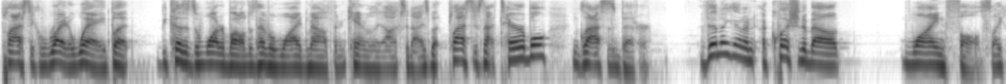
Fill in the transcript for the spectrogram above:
plastic right away, but because it's a water bottle, it doesn't have a wide mouth and it can't really oxidize. But plastic's not terrible, glass is better. Then I got a question about wine faults, like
